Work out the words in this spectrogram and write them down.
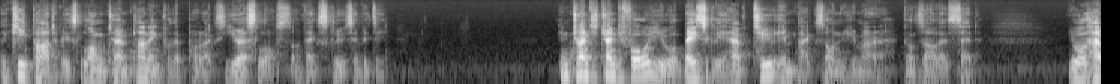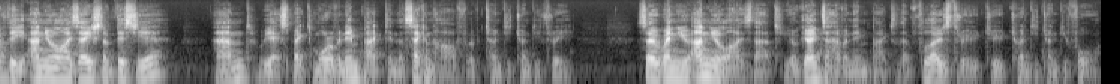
a key part of its long term planning for the product's US loss of exclusivity. In 2024, you will basically have two impacts on Humira, Gonzalez said. You will have the annualization of this year, and we expect more of an impact in the second half of 2023. So when you annualize that, you're going to have an impact that flows through to 2024.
